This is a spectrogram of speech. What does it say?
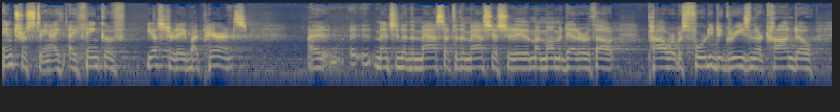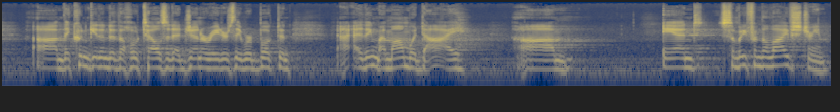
Interesting. I, I think of yesterday, my parents. I mentioned in the Mass after the Mass yesterday that my mom and dad are without power. It was 40 degrees in their condo. Um, they couldn't get into the hotels that had generators. They were booked, and I, I think my mom would die. Um, and somebody from the live stream,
